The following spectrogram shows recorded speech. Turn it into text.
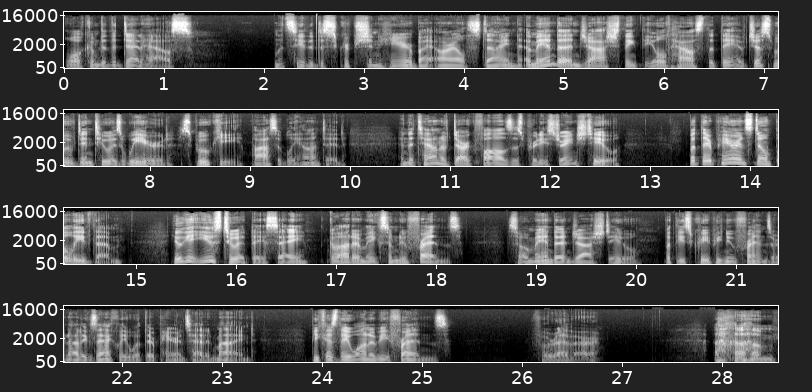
welcome to the Dead House. Let's see the description here by R.L. Stine. Amanda and Josh think the old house that they have just moved into is weird, spooky, possibly haunted. And the town of Dark Falls is pretty strange too. But their parents don't believe them. You'll get used to it, they say. Go out and make some new friends. So Amanda and Josh do. But these creepy new friends are not exactly what their parents had in mind. Because they want to be friends forever. Um,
